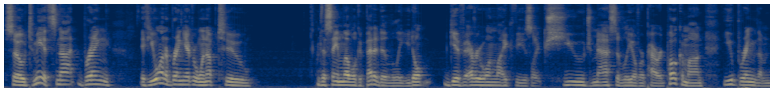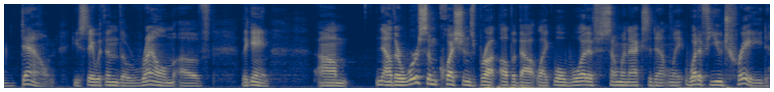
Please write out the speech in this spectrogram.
so to me it's not bring if you want to bring everyone up to the same level competitively. You don't give everyone like these like huge, massively overpowered Pokemon. You bring them down. You stay within the realm of the game. Um, now there were some questions brought up about like, well, what if someone accidentally? What if you trade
